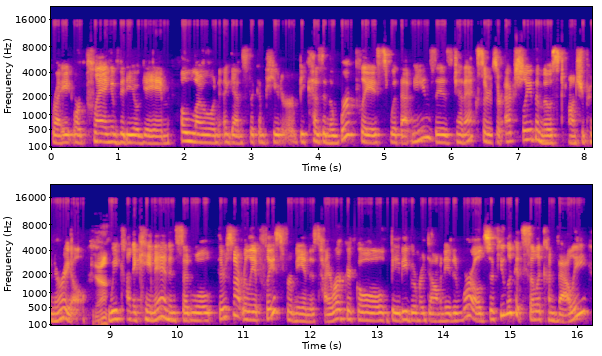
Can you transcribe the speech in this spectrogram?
right? Or playing a video game alone against the computer. Because in the workplace, what that means is Gen Xers are actually the most entrepreneurial. Yeah. We kind of came in and said, well, there's not really a place for me in this hierarchical, baby boomer dominated world. So if you look at Silicon Valley,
